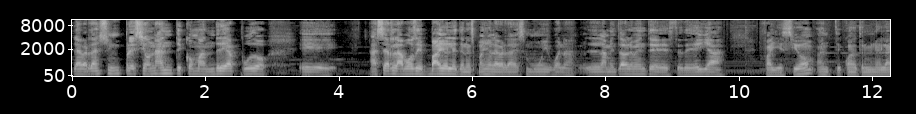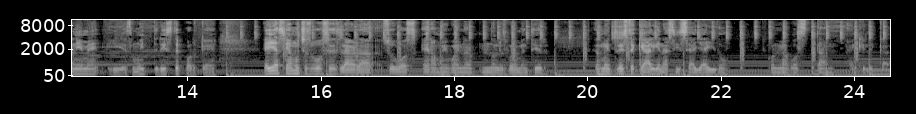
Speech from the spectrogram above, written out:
La verdad es impresionante como Andrea pudo eh, hacer la voz de Violet en español, la verdad es muy buena. Lamentablemente este, de ella falleció ante, cuando terminó el anime y es muy triste porque ella hacía muchas voces, la verdad su voz era muy buena, no les voy a mentir. Es muy triste que alguien así se haya ido con una voz tan angelical.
